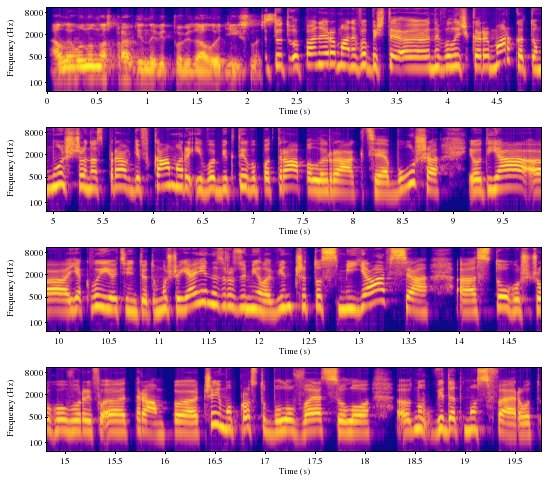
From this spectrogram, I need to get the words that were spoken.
але воно насправді не відповідало дійсності. Тут, пане Романе, вибачте, е, невеличка ремарка, тому що насправді в камери і в об'єктиви потрапила реакція Буша. І от я е, як ви її оцінюєте, тому що я її не зрозуміла. Він чи то сміявся е, з того, що говорив Трамп, чи йому просто було весело ну, від атмосфери. От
